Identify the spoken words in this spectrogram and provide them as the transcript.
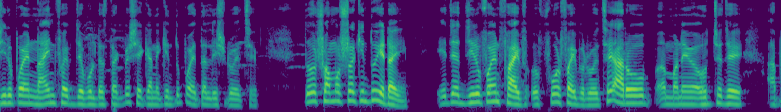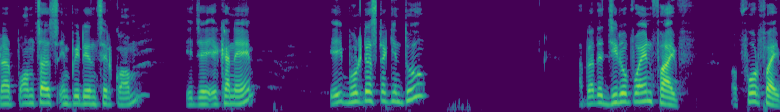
জিরো পয়েন্ট নাইন ফাইভ যে ভোল্টেজ থাকবে সেখানে কিন্তু পঁয়তাল্লিশ রয়েছে। তো সমস্যা কিন্তু এটাই এই যে zero point five four five রয়েছে, আরও মানে হচ্ছে যে আপনার পঞ্চাশ ইম্পিডেন্সের কম এই যে এখানে এই ভোল্টেজটা কিন্তু আপনাদের zero point five four five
